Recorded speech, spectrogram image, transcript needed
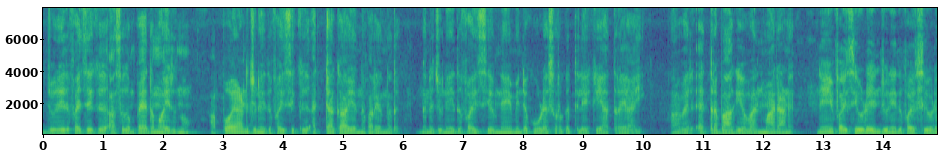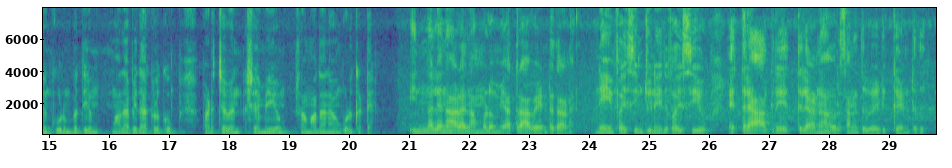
ജുനൈദ് ഫൈസിക്ക് അസുഖം ഭേദമായിരുന്നു. അപ്പോഴാണ് ജുനൈദ് ഫൈസിക്ക് അറ്റാക്കായെന്ന് പറയുന്നത്. അങ്ങനെ ജുനൈദ് ഫൈസിയും നെയ്മിന്റെ കൂടെ സ്വർഗത്തിലേക്ക് യാത്രയായി. അവർ എത്ര ഭാഗ്യവാന്മാരാണ്. നെയ്ം ഫൈസിയുടെയും ജുനൈദ് ഫൈസിയുടെയും കുടുംബത്തിനും മാതാപിതാക്കൾക്കും പടച്ചവൻ ക്ഷമയും സമാധാനവും കൊടുക്കട്ടെ. ഇന്നലെ നാളെ നമ്മളും യാത്ര ആവേണ്ടതാണ്. നെയ്ം ഫൈസിയും ജുനൈദ് ഫൈസിയും എത്ര ആഗ്രഹത്തിലാണ് അവർ സനത് മേടിക്കേണ്ടത്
